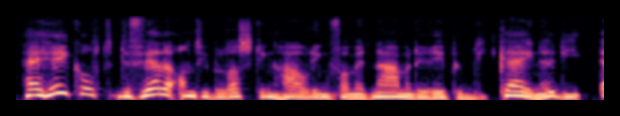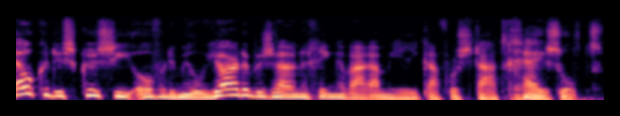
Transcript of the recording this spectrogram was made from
Hij hekelt de felle antibelastinghouding van met name de Republikeinen... die elke discussie over de miljardenbezuinigingen waar Amerika voor staat gijzelt.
